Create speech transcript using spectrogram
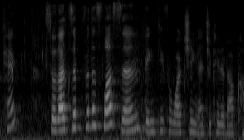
Okay, so that's it for this lesson. Thank you for watching Educator.com.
